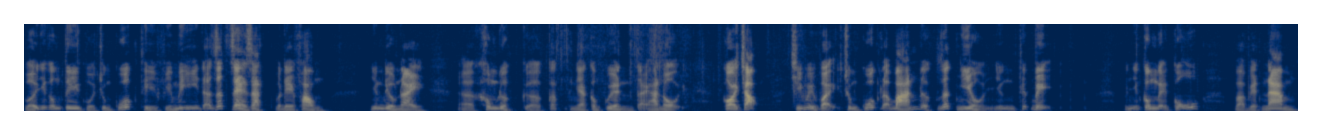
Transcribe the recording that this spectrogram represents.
với những công ty của Trung Quốc thì phía Mỹ đã rất dè dặt và đề phòng. Nhưng điều này ờ, không được ờ, các nhà cầm quyền tại Hà Nội coi trọng. Chính vì vậy Trung Quốc đã bán được rất nhiều những thiết bị, những công nghệ cũ và Việt Nam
